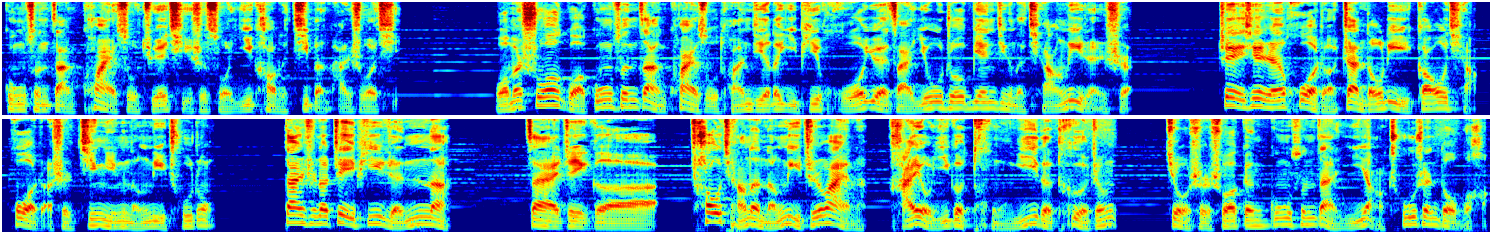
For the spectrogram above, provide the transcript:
公孙瓒快速崛起时所依靠的基本盘说起。我们说过，公孙瓒快速团结了一批活跃在幽州边境的强力人士，这些人或者战斗力高强，或者是经营能力出众。但是呢，这批人呢，在这个超强的能力之外呢，还有一个统一的特征，就是说跟公孙瓒一样，出身都不好。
